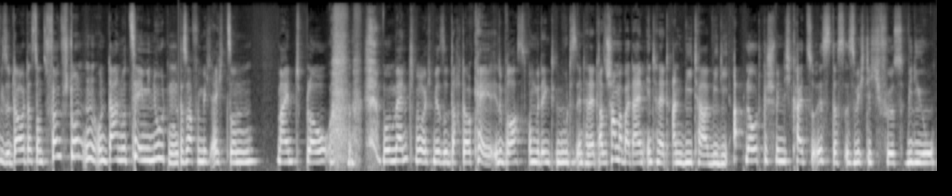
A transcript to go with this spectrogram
Wieso dauert das sonst 5 Stunden und da nur 10 Minuten? Das war für mich echt so ein Mind-Blow-Moment, wo ich mir so dachte, okay, du brauchst unbedingt ein gutes Internet. Also schau mal bei deinem Internetanbieter, wie die Upload-Geschwindigkeit so ist. Das ist wichtig fürs Video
